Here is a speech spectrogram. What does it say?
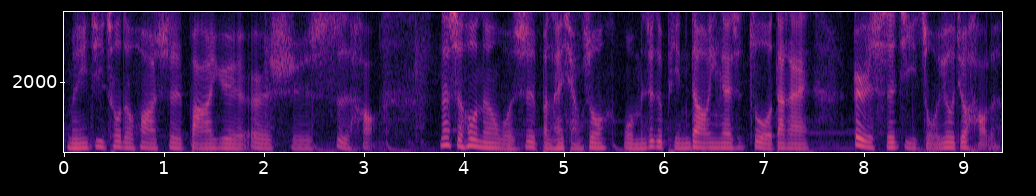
没记错的话是八月二十四号。那时候呢，我是本来想说，我们这个频道应该是做大概二十集左右就好了。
